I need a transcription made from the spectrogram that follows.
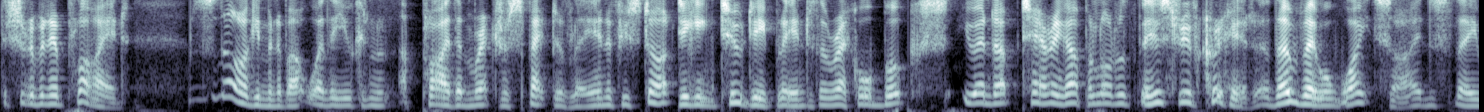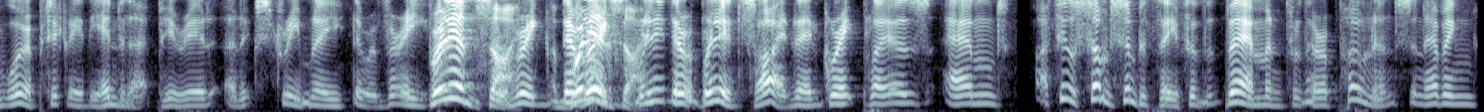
that should have been applied. It's an argument about whether you can apply them retrospectively, and if you start digging too deeply into the record books, you end up tearing up a lot of the history of cricket. Although they were white sides, they were, particularly at the end of that period, an extremely, they were very brilliant side. Very, a brilliant very, side. Brilliant, they were a brilliant side. They had great players, and I feel some sympathy for them and for their opponents in having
